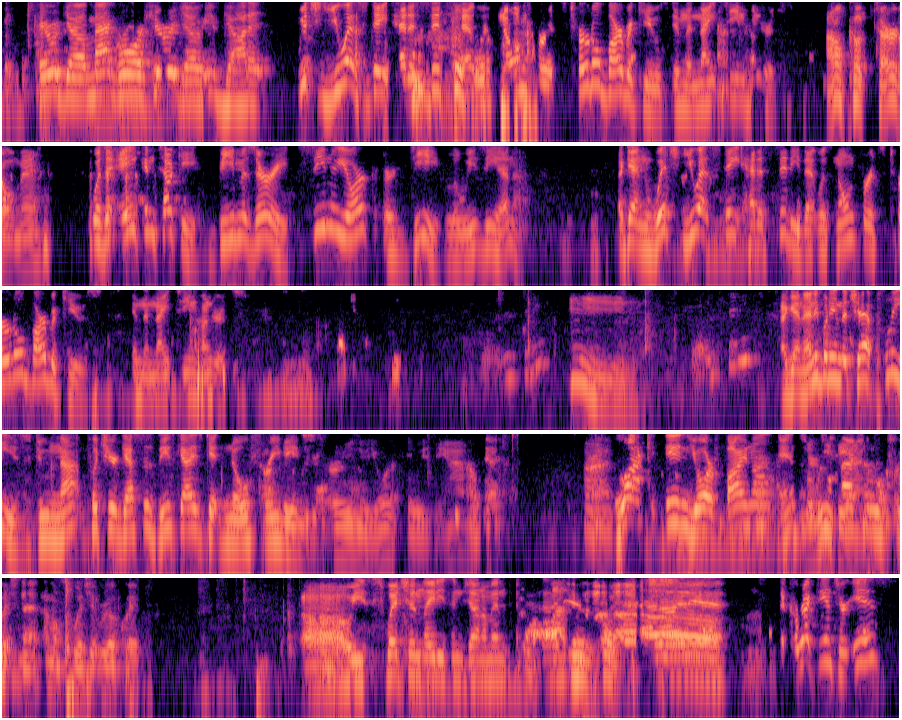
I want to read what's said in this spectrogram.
it. Here we go. Matt Groark. Here we go. He's got it. Which U.S. state had a city that was known for its turtle barbecues in the 1900s? I don't cook turtle, man. Was it A, Kentucky, B, Missouri, C, New York, or D, Louisiana? Again, which U.S. state had a city that was known for its turtle barbecues in the 1900s? What were the cities? Hmm. What were the cities? Again, anybody in the chat, please do not put your guesses. These guys get no freebies. Missouri, New York, Louisiana. Okay. All right. Lock in your final answer. Louisiana. Actually, I'm gonna switch that. I'm gonna switch it real quick. Oh, he's switching, ladies and gentlemen. Bad idea. The correct answer is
